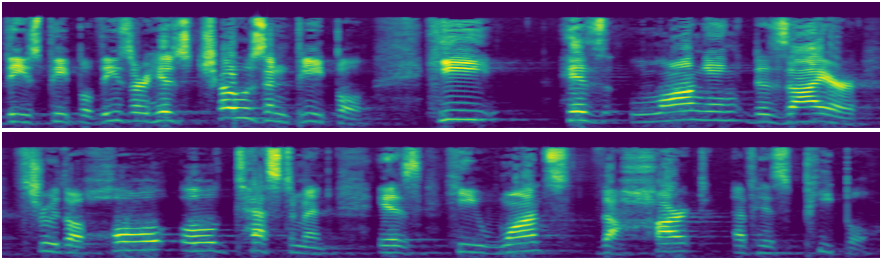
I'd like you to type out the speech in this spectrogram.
these people. These are his chosen people. He, his longing desire through the whole Old Testament is he wants the heart of his people.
